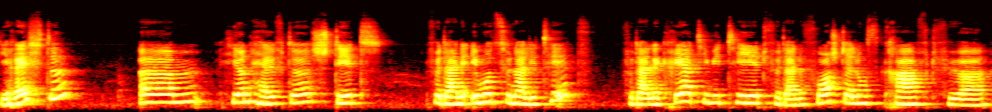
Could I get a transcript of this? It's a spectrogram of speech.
Die rechte ähm, Hirnhälfte steht für deine Emotionalität, für deine Kreativität, für deine Vorstellungskraft, für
